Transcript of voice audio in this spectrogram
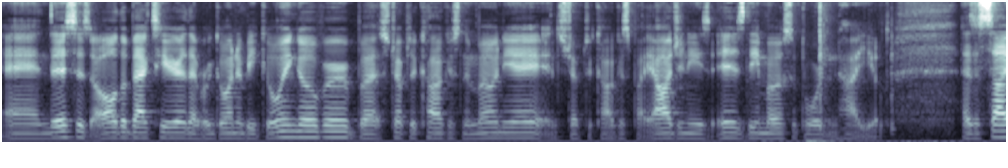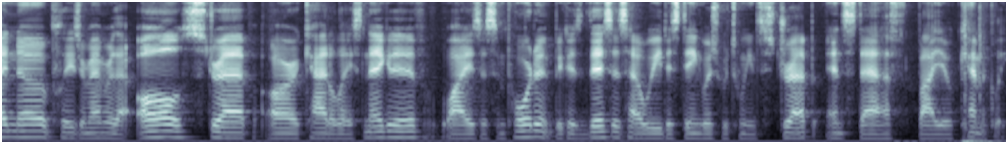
And this is all the bacteria that we're going to be going over, but Streptococcus pneumoniae and Streptococcus pyogenes is the most important high yield. As a side note, please remember that all strep are catalase negative. Why is this important? Because this is how we distinguish between strep and staph biochemically.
